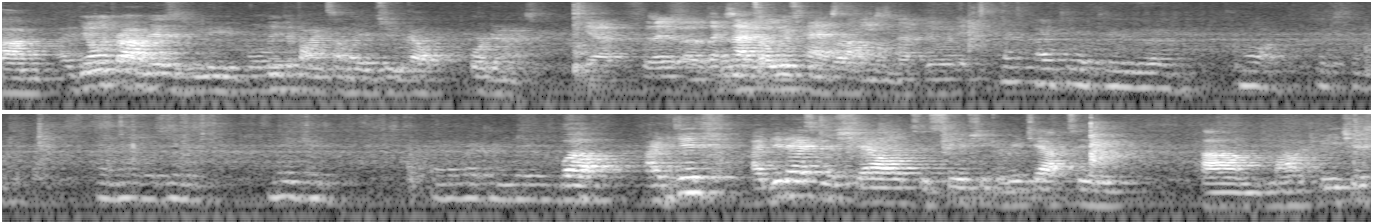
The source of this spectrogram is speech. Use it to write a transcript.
Um, the only problem is, is we need, we'll need to find somebody to help organize it. Yeah, for that, uh, like. And that's always been a past, problem. he's not doing it. I I talked to uh, Mark, this thing, and it was his major uh, recommendation. Well, I did, I did ask Michelle to see if she could reach out to, um, Monmouth Beach's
